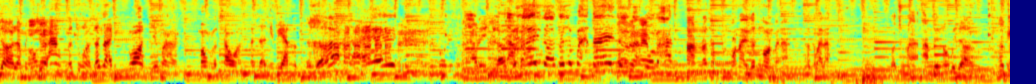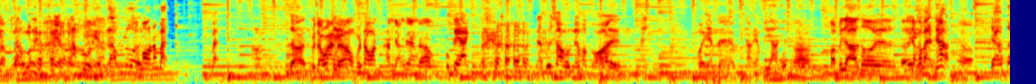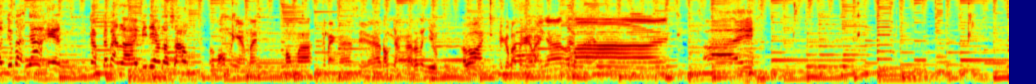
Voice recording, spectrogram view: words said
Giờ là mình chưa ăn. Nói chung là rất là ngon nhưng mà mong lần sau anh dẫn đi ăn lần nữa. Đấy. Nào đi chứ Rồi, đây giờ tới lúc bạn đây giờ bạn ngồi bạn ăn. À, nói thật món này rất ngon bạn ạ. À, các bạn ạ. Nói chung là ăn đến nó bây giờ hết sạch lắm. luôn thèm lắm luôn. Đẹp lắm luôn. Ngon lắm bạn. Các bạn. À, giờ bữa sau ăn được không? Bữa sau anh anh dẫn đi ăn được không? Ok anh. Là bữa sau nếu mà có thì mời em là khi nào em đi ăn hết. À, còn bây giờ thôi chào các bạn nhá. À. chào tạm các bạn nhá. Hẹn gặp các bạn lại video lần sau. Món ngày hôm nay mong uh, các bạn uh, sẽ đón nhận rất là nhiều. Bye bye. Hẹn gặp lại tất cả các bạn nha bye bye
